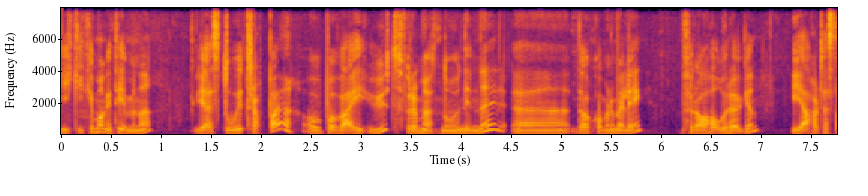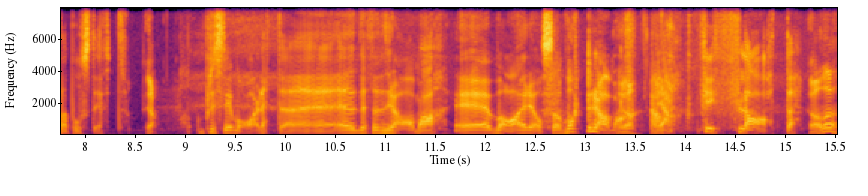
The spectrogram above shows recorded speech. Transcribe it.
Gikk ikke mange timene. Jeg sto i trappa jeg, og på vei ut for å møte noen venninner. Eh, da kommer det melding fra Halvor Haugen. Jeg har testa positivt. Ja. Og plutselig var dette, dette dramaet eh, var også vårt drama. Ja. Ja. Fy flate. ja da.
